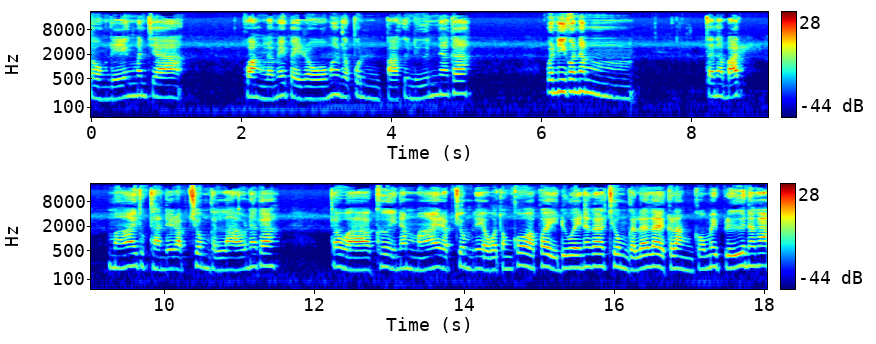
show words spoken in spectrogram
ตองเด้งมันจะ ควังแล้วไม่ไปรอเหมือนกับปุ่นปลาคืนอื่นนะคะ วันนี้ก็นำธนบัตรไม้ทุกท่านได้รับชมกันแล้วนะคะถ้าว่าเคยนำไม้รับชมแล้วก็ต้องขออภัยด้วยนะคะ ชมกันหลายๆครั้งก็ไม่ปลื้อนะคะ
